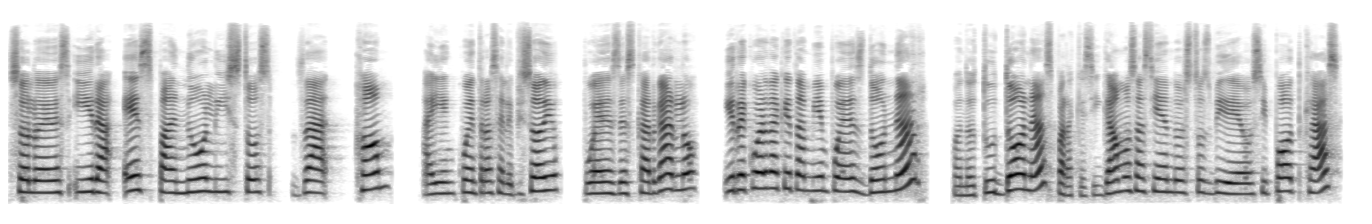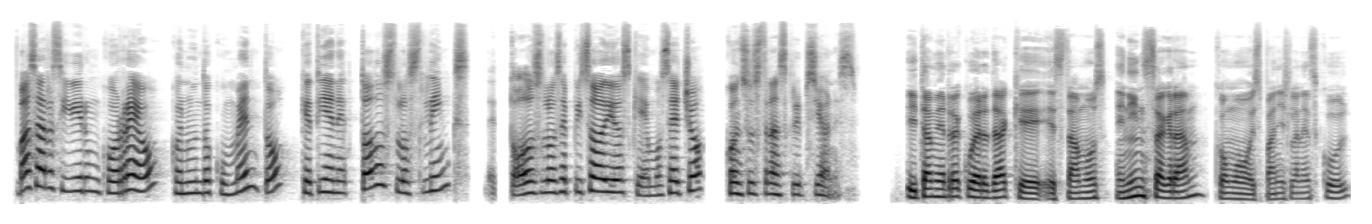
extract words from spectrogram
Solo debes ir a espanolistos.com. Ahí encuentras el episodio, puedes descargarlo y recuerda que también puedes donar cuando tú donas para que sigamos haciendo estos videos y podcasts, vas a recibir un correo con un documento que tiene todos los links de todos los episodios que hemos hecho con sus transcripciones. Y también recuerda que estamos en Instagram como Spanish Land School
